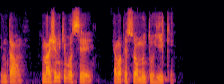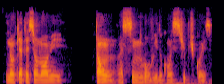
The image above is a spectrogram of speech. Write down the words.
Então, imagina que você é uma pessoa muito rica e não quer ter seu nome tão assim envolvido com esse tipo de coisa.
